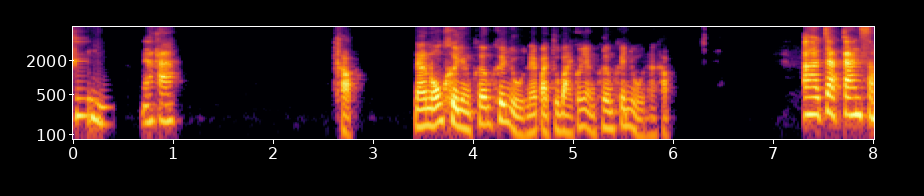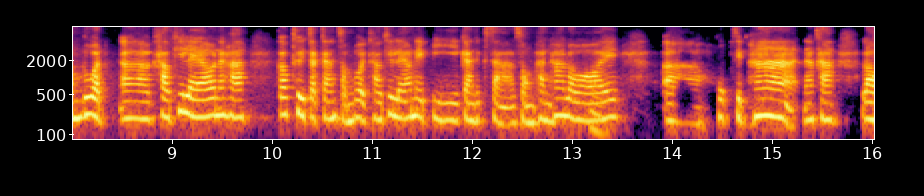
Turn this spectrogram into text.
ขึ้นนะคะ ครับแนวโน้มคือยังเพิ่มขึ้นอยู่ในปัจจุบันก็ยังเพิ่มขึ้นอยู่นะครับจากการสำรวจคราวที่แล้วนะคะ ก็คือจากการสำรวจคราวที่แล้วในปีการศึกษา 2565 นะคะ เรา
